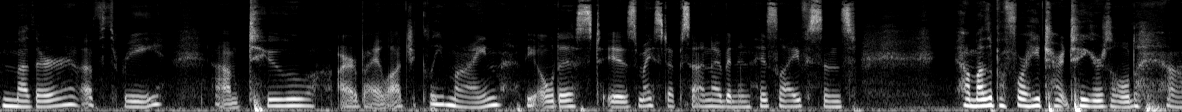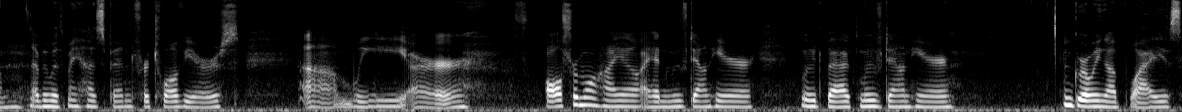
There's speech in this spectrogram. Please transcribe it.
mother of three. Um, two are biologically mine. The oldest is my stepson. I've been in his life since a month before he turned two years old. Um, I've been with my husband for 12 years. Um, we are all from Ohio. I had moved down here, moved back, moved down here growing up wise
